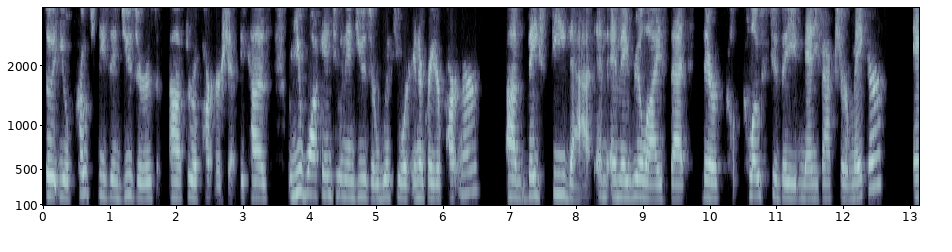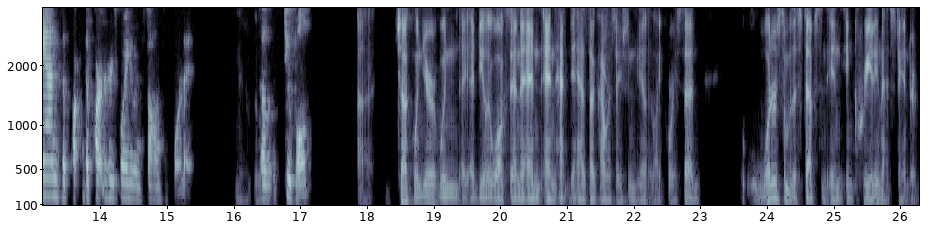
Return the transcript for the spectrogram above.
so that you approach these end users uh, through a partnership. Because when you walk into an end user with your integrator partner um, they see that and, and they realize that they're cl- close to the manufacturer maker and the, par- the partner who's going to install and support it. So it's twofold. Uh, Chuck, when you're when a dealer walks in and and ha- has that conversation, you know, like Corey said, what are some of the steps in in, in creating that standard?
